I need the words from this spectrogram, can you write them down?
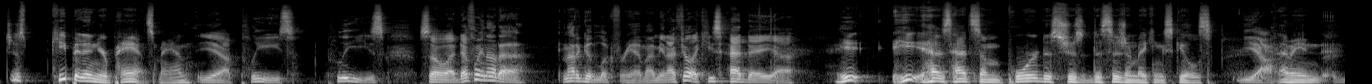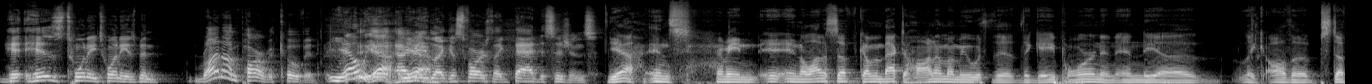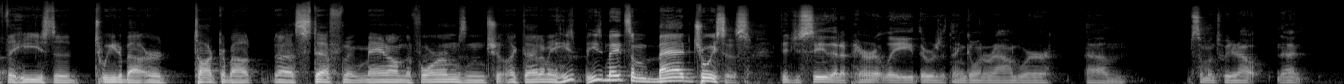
just keep it in your pants, man. Yeah, please, please. So uh, definitely not a not a good look for him. I mean, I feel like he's had a uh, He he has had some poor decision making skills. yeah. I mean, his 2020 has been right on par with COVID. Yeah, oh, yeah, I yeah. mean, like as far as like bad decisions. yeah, and I mean, and a lot of stuff coming back to haunt him. I mean, with the the gay porn and and the uh, like all the stuff that he used to tweet about or talk about uh, Steph McMahon on the forums and shit like that. I mean, he's he's made some bad choices. Did you see that? Apparently, there was a thing going around where um, someone tweeted out that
